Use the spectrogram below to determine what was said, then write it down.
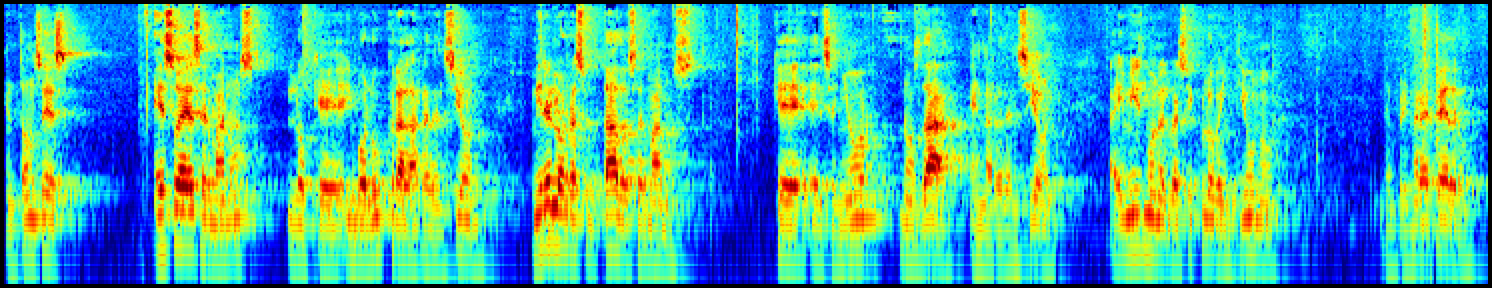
Entonces, eso es, hermanos, lo que involucra la redención. Miren los resultados, hermanos que el Señor nos da en la redención. Ahí mismo en el versículo 21, en 1 de Pedro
